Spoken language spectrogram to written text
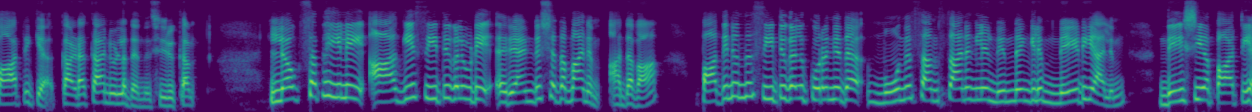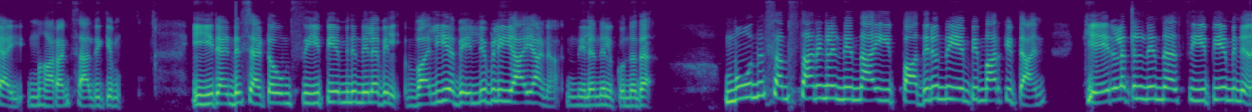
പാർട്ടിക്ക് കടക്കാനുള്ളതെന്ന് ചുരുക്കം. ലോക്സഭയിലെ ആകെ സീറ്റുകളുടെ രണ്ട് ശതമാനം അഥവാ പതിനൊന്ന് സീറ്റുകൾ കുറഞ്ഞത് മൂന്ന് സംസ്ഥാനങ്ങളിൽ നിന്നെങ്കിലും നേടിയാലും ദേശീയ പാർട്ടിയായി മാറാൻ സാധിക്കും. ഈ രണ്ട് ചട്ടവും സി പി എമ്മിന് നിലവിൽ വലിയ വെല്ലുവിളിയായാണ് നിലനിൽക്കുന്നത്. മൂന്ന് സംസ്ഥാനങ്ങളിൽ നിന്നായി പതിനൊന്ന് എം പിമാർ കിട്ടാൻ കേരളത്തിൽ നിന്ന് സി പി എമ്മിന്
